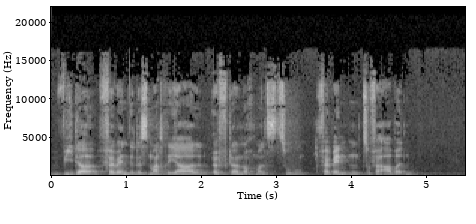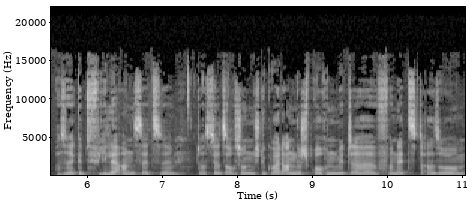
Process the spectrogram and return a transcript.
wiederverwendetes Material öfter nochmals zu verwenden, zu verarbeiten? Also da gibt es viele Ansätze. Du hast jetzt auch schon ein Stück weit angesprochen mit äh, vernetzt. Also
